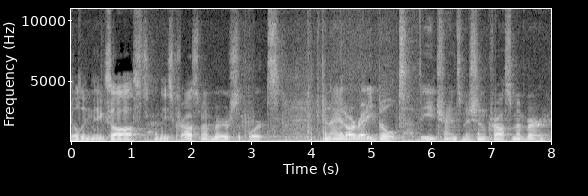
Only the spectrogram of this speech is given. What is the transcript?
building the exhaust and these cross member supports and I had already built the transmission cross member,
